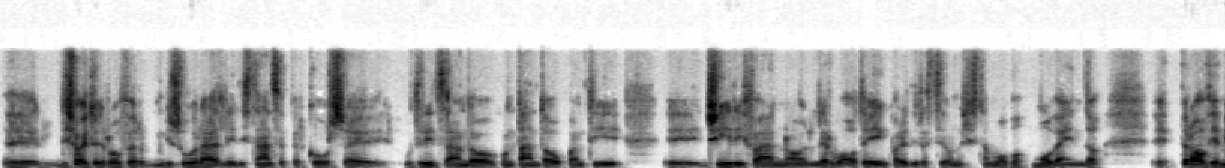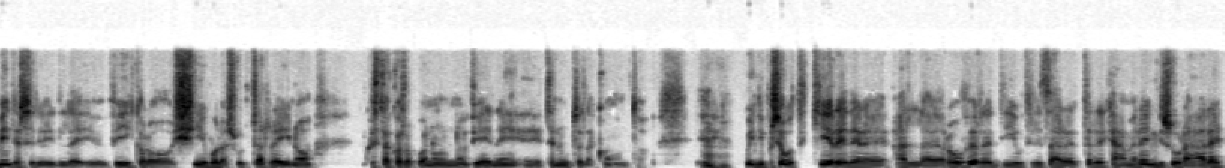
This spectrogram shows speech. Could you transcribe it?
Eh, di solito il rover misura le distanze percorse utilizzando, contando quanti eh, giri fanno le ruote e in quale direzione si sta muov- muovendo. Eh, però ovviamente se il, il veicolo scivola sul terreno questa cosa qua non viene eh, tenuta da conto. Uh-huh. quindi possiamo chiedere al rover di utilizzare le telecamere e misurare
